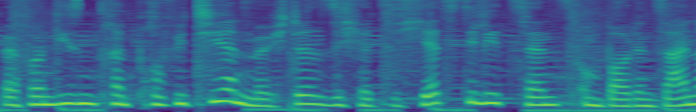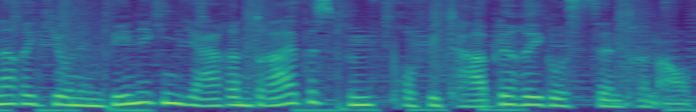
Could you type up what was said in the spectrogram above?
Wer von diesem Trend profitieren möchte, sichert sich jetzt die Lizenz und baut in seiner Region in wenigen Jahren drei bis fünf profitable Regus-Zentren auf.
